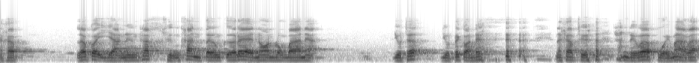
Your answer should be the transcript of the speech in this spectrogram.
นะครับ แล้วก็อีกอย่างหนึ่งถ้าถึงขั้นเติมเกลือแร่นอนโรงพยาบาลเนี่ยหยุดเถอะหยุดไปก่อนเถอะนะครับ ถือท่านถือว่าป่วยมากแล้ว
